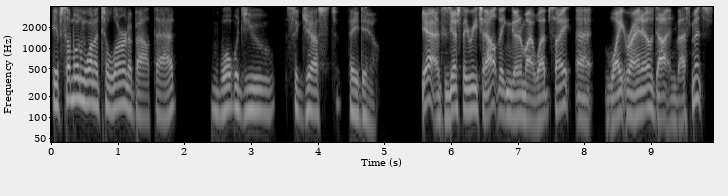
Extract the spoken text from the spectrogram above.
If someone wanted to learn about that, what would you suggest they do? Yeah, I'd suggest they reach out. They can go to my website at whiterhino.investments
